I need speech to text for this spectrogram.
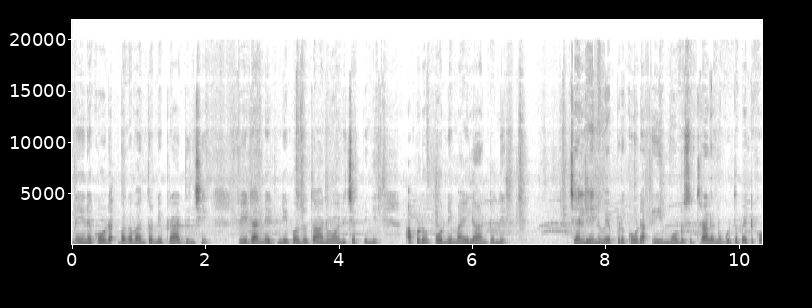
నేను కూడా భగవంతుడిని ప్రార్థించి వీటన్నిటిని పొందుతాను అని చెప్పింది. అప్పుడు పూర్ణిమ ఇలా అంటుంది. చెల్లి నువ్వెప్పుడు కూడా ఈ మూడు సూత్రాలను గుర్తుపెట్టుకో.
